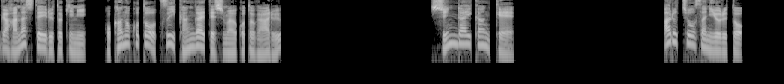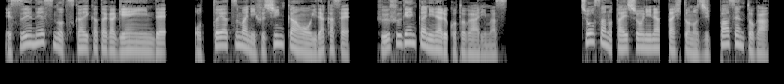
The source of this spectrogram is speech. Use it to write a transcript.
が話している時に他のことをつい考えてしまうことがある？信頼関係。ある調査によると、SNS の使い方が原因で、夫や妻に不信感を抱かせ、夫婦喧嘩になることがあります。調査の対象になった人の10%が、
